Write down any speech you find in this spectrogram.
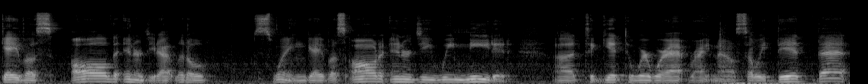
gave us all the energy, that little swing gave us all the energy we needed uh, to get to where we're at right now. So we did that,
